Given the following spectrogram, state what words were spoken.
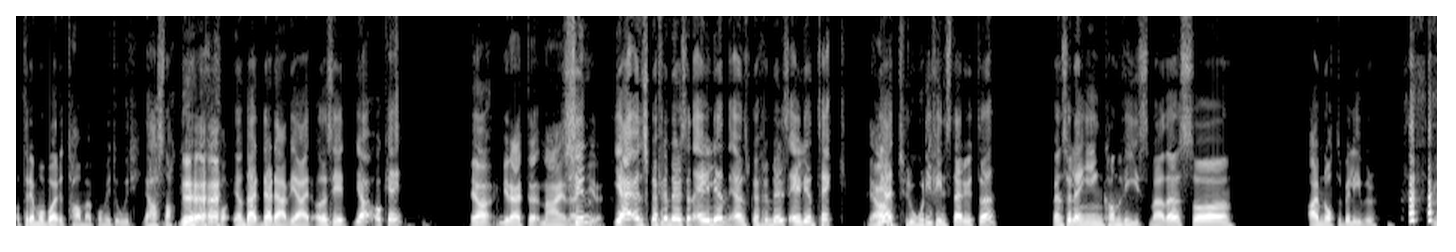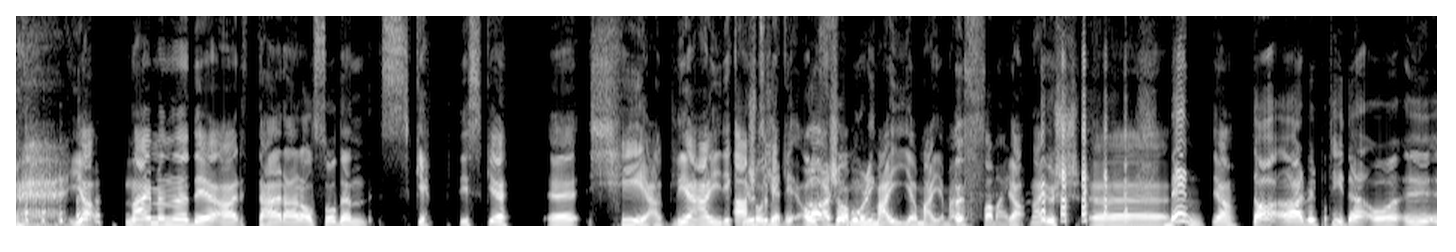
at dere må bare ta meg på mitt ord. Jeg har snakket med ja, det, er, det er der vi er. Og det sier ja, OK. Ja, greit det. Nei, det er Synd. ikke greit. Jeg ønsker meg fremdeles en alien. Jeg ønsker meg fremdeles alien tech. Ja. Jeg tror de fins der ute. Men så lenge ingen kan vise meg det, så I'm not a believer. ja. Nei, men eh, det er Der er altså den skeptiske eh, kjedelige Eirik Er så kjedelig. Er så boring. meg og meg og meg. Uff a meg. Ja, nei, usj. Uh, Men ja. da er det vel på tide å uh,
